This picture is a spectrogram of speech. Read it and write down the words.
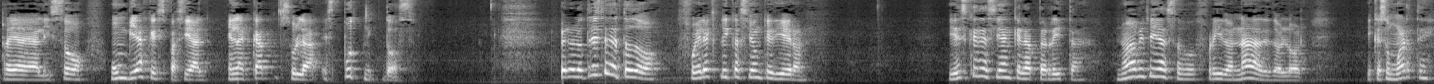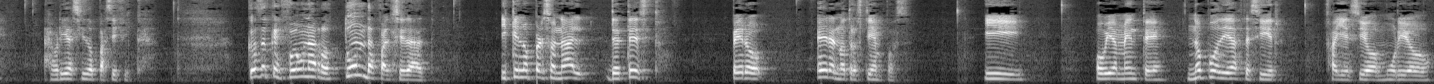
realizó un viaje espacial en la cápsula Sputnik 2. Pero lo triste de todo fue la explicación que dieron. Y es que decían que la perrita no habría sufrido nada de dolor y que su muerte habría sido pacífica. Cosa que fue una rotunda falsedad y que en lo personal detesto pero eran otros tiempos. Y obviamente no podías decir falleció, murió,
